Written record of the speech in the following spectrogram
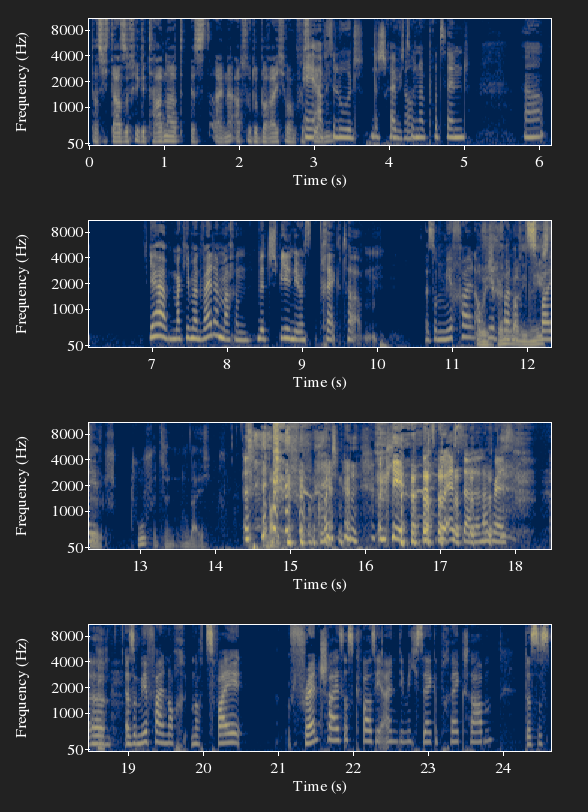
dass sich da so viel getan hat, ist eine absolute Bereicherung fürs Ey, Gaming. absolut. Das schreibe ich zu 100 Prozent. Ja. Ja, mag jemand weitermachen mit Spielen, die uns geprägt haben? Also mir fallen Oh, auf ich jeden könnte Fall mal noch die zwei. nächste Stufe zünden gleich. oh Gott. okay, let's go Esther, danach Rest. Ähm, also mir fallen noch, noch zwei Franchises quasi ein, die mich sehr geprägt haben. Das ist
